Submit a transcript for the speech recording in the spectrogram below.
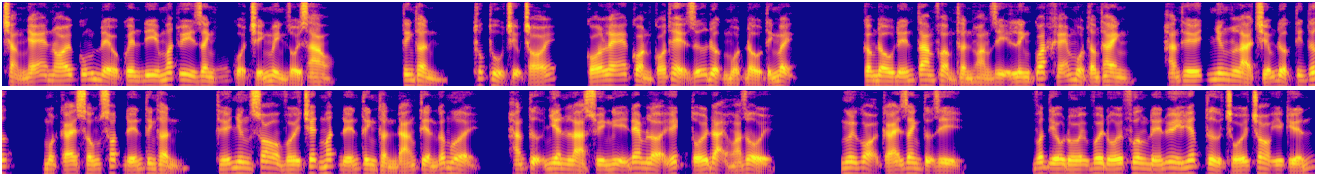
chẳng nhẽ nói cũng đều quên đi mất uy danh của chính mình rồi sao? Tinh thần, thúc thủ chịu trói, có lẽ còn có thể giữ được một đầu tính mệnh cầm đầu đến tam phẩm thần hoàng dị linh quát khẽ một tâm thanh, hắn thế nhưng là chiếm được tin tức, một cái sống sót đến tinh thần, thế nhưng so với chết mất đến tinh thần đáng tiền gấp mười, hắn tự nhiên là suy nghĩ đem lợi ích tối đại hóa rồi. Ngươi gọi cái danh tự gì? Vân tiêu đối với đối phương đến uy hiếp từ chối cho ý kiến,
